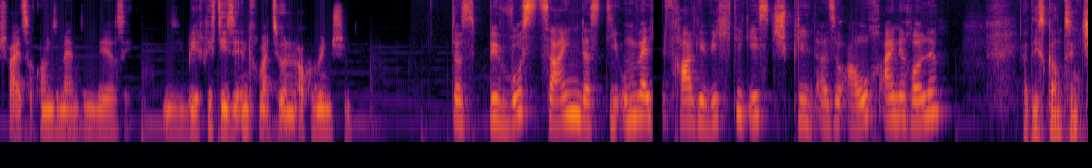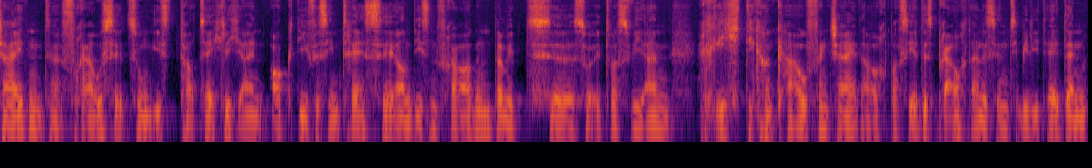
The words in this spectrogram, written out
Schweizer Konsumenten, der sich wirklich diese Informationen auch wünschen. Das Bewusstsein, dass die Umweltfrage wichtig ist, spielt also auch eine Rolle. Ja, das ist ganz entscheidend. Voraussetzung ist tatsächlich ein aktives Interesse an diesen Fragen, damit äh, so etwas wie ein richtiger Kaufentscheid auch passiert. Es braucht eine Sensibilität, denn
